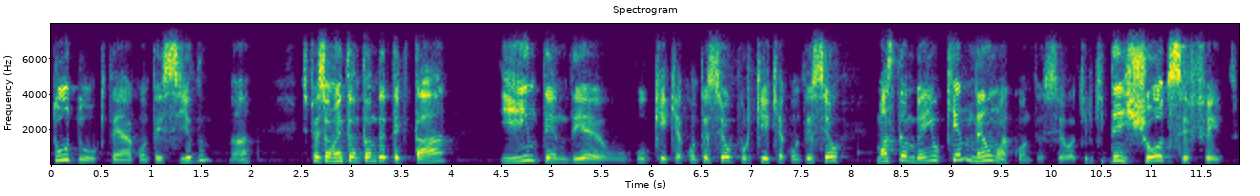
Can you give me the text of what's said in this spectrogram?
tudo o que tem acontecido, né? especialmente tentando detectar e entender o, o que, que aconteceu, por que, que aconteceu, mas também o que não aconteceu, aquilo que deixou de ser feito.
